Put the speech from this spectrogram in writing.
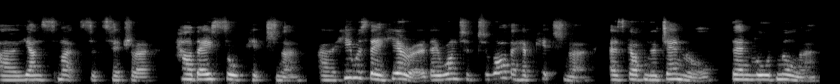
uh, Jan Smuts, etc., how they saw Kitchener. Uh, he was their hero. They wanted to rather have Kitchener as Governor General than Lord Milner.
